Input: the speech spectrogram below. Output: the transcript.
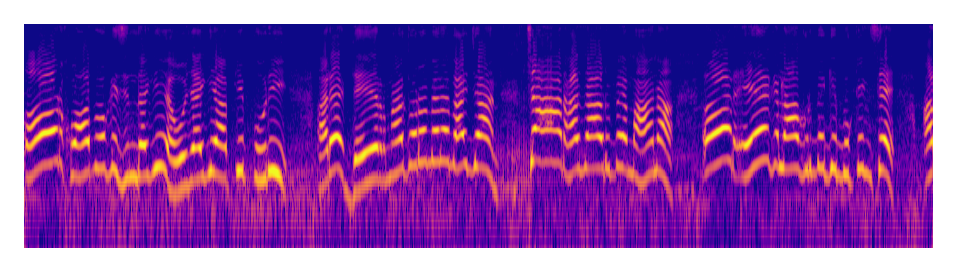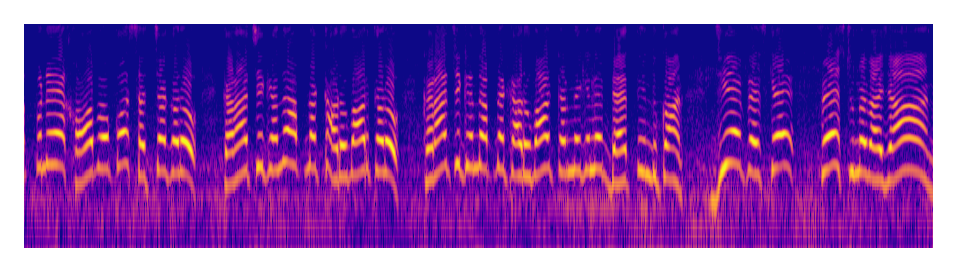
और ख्वाबों की ज़िंदगी, हो जाएगी आपकी पूरी। अरे, देर ना करो मेरे भाई जान चार हज़ार रुपये महाना। और एक लाख रुपए की बुकिंग से अपने ख्वाबों को सच्चा करो। कराची के अंदर अपना कारोबार करो। कराची के अंदर अपना कारोबार करने के लिए बेहतरीन दुकान जी एफ़ के फेस्ट में भाईजान।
